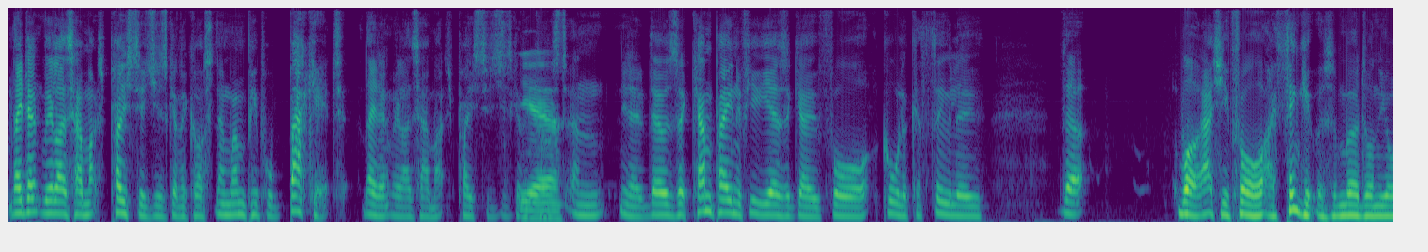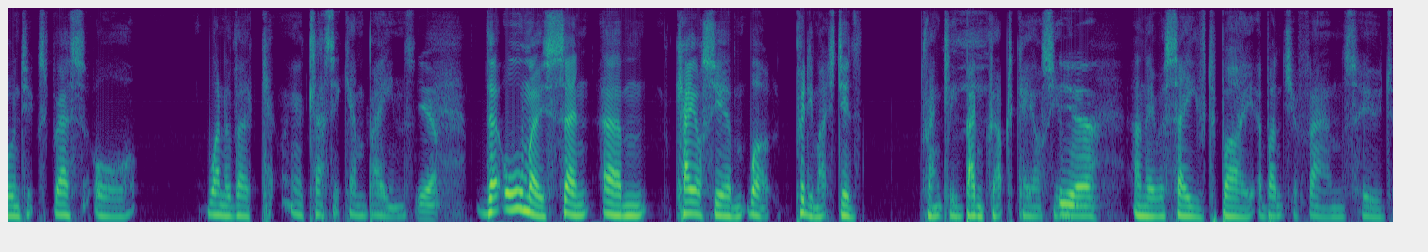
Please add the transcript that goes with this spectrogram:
they don't realise how much postage is going to cost, and then when people back it, they don't realise how much postage is going to Yeah. cost. And you know, there was a campaign a few years ago for Call of Cthulhu that well, actually, for I think it was a Murder on the Orient Express or one of the you know, classic campaigns Yeah. that almost sent um, Chaosium. Well, pretty much did, frankly, bankrupt Chaosium, Yeah. And they were saved by a bunch of fans who'd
